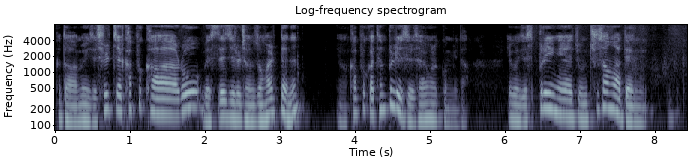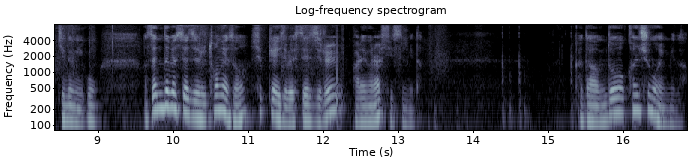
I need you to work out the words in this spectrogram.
그 다음에 이제 실제 카프카로 메시지를 전송할 때는 어, 카프카 템플릿을 사용할 겁니다. 이건 이제 스프링에 좀 추상화된 기능이고 어, 샌드 메시지를 통해서 쉽게 이제 메시지를 발행을 할 수 있습니다. 그 다음도 컨슈머입니다.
